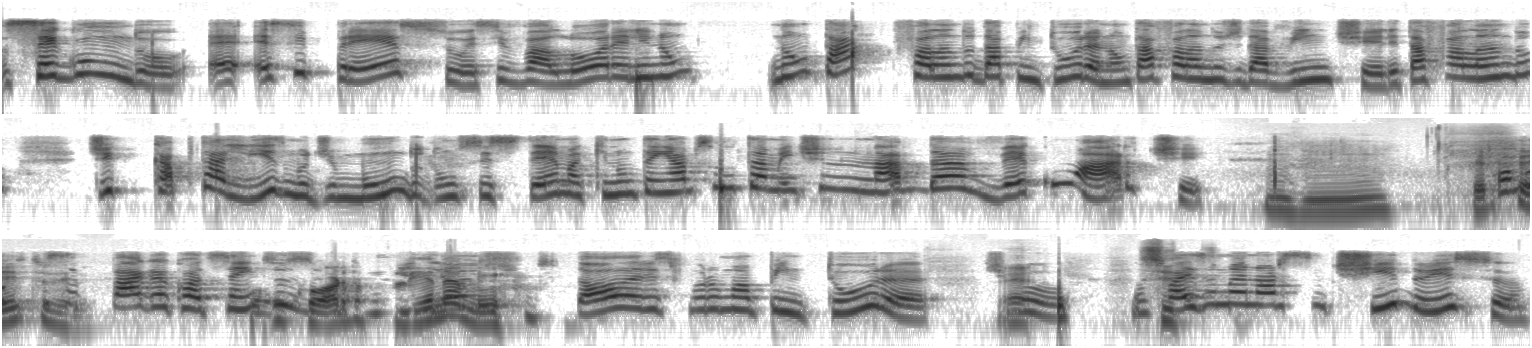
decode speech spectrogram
segundo, é, esse preço, esse valor, ele não não está falando da pintura, não está falando de Da Vinci, ele está falando de capitalismo, de mundo, de um sistema que não tem absolutamente nada a ver com arte. Uhum. Perfeito. Como você paga 400 Concordo plenamente. dólares por uma pintura? Tipo, é. Não Se... faz o menor sentido isso.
